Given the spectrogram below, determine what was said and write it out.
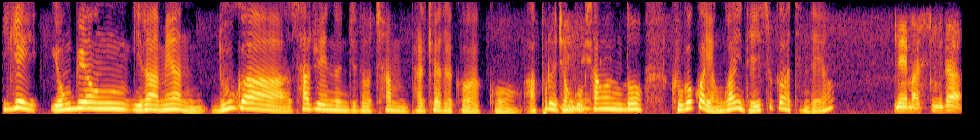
이게 용병이라면 누가 사주했는지도 참 밝혀야 될 것 같고 앞으로의 전국 네. 상황도 그것과 연관이 돼 있을 것 같은데요. 네, 맞습니다.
